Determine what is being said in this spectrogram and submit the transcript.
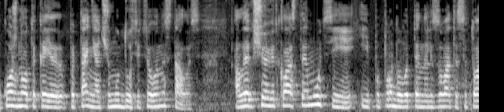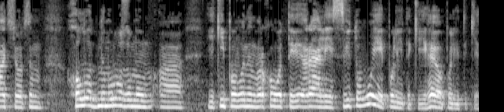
у кожного таке питання, а чому досі цього не сталося. Але якщо відкласти емоції і попробувати аналізувати ситуацію цим холодним розумом, е, який повинен враховувати реалії світової політики і геополітики,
